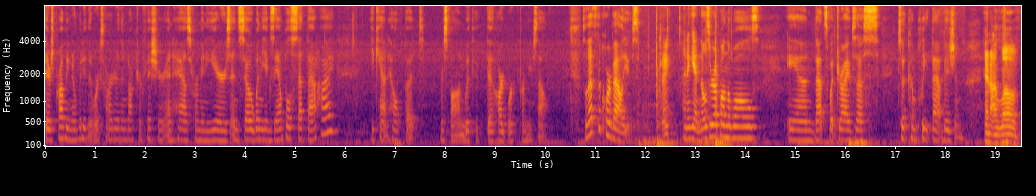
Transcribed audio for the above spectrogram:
there's probably nobody that works harder than Dr. Fischer and has for many years. And so when the examples set that high, you can't help but respond with the hard work from yourself. So that's the core values. Okay. And again, those are up on the walls, and that's what drives us to complete that vision. And I love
